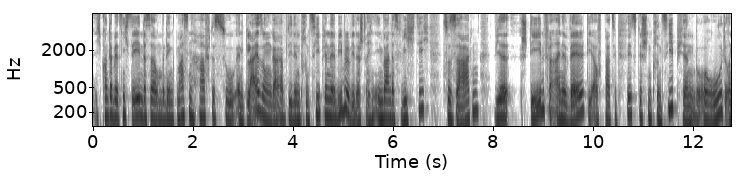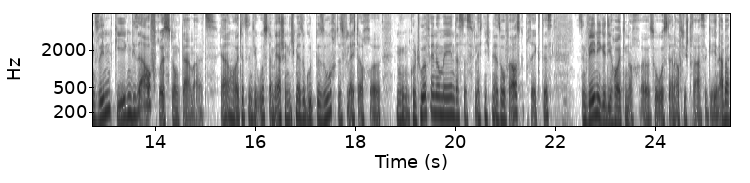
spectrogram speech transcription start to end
ich konnte aber jetzt nicht sehen, dass da unbedingt massenhaft es zu Entgleisungen gab, die den Prinzipien der Bibel widersprechen. Ihnen war das wichtig zu sagen, wir stehen für eine Welt, die auf pazifistischen Prinzipien beruht und sind gegen diese Aufrüstung damals damals. Ja, heute sind die Ostermärsche nicht mehr so gut besucht. Das ist vielleicht auch äh, ein Kulturphänomen, dass das vielleicht nicht mehr so ausgeprägt ist. Es sind wenige, die heute noch äh, zu Ostern auf die Straße gehen. Aber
